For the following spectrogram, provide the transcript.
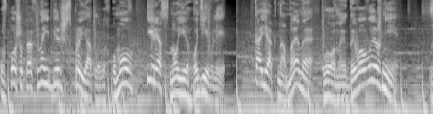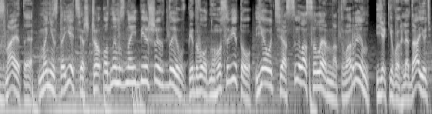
в пошуках найбільш сприятливих умов і рясної годівлі. Та як на мене, вони дивовижні. Знаєте, мені здається, що одним з найбільших див підводного світу є оця сила селенна тварин, які виглядають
